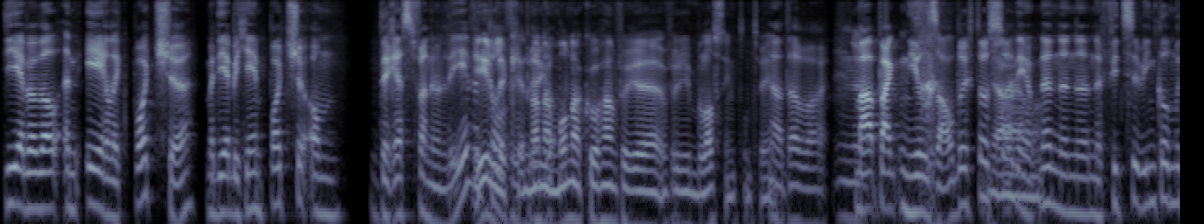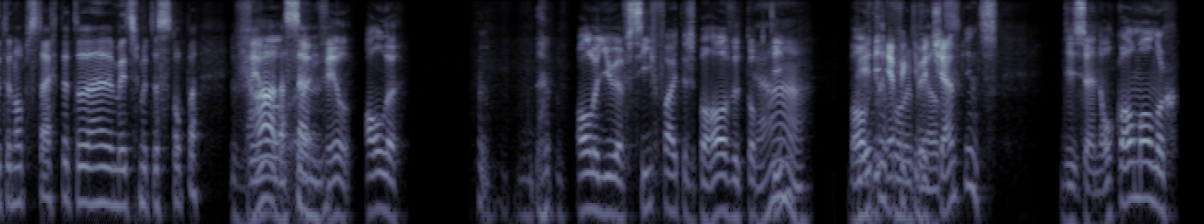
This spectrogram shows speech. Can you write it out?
die hebben wel een eerlijk potje, maar die hebben geen potje om de rest van hun leven Eerlijk. En dan naar Monaco gaan voor, eh, voor je belasting te ontwijken. Ja, dat waar. Nee. Maar pak Niels Albert of Ja, zo, die ja, ook maar- een, een, een fietsenwinkel moeten opstarten, te, eh, iets moeten stoppen. veel, ja, dat zijn- eh, veel. Alle, alle UFC-fighters, behalve de top ja. 10, behalve die effectieve champions, die zijn ook allemaal nog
